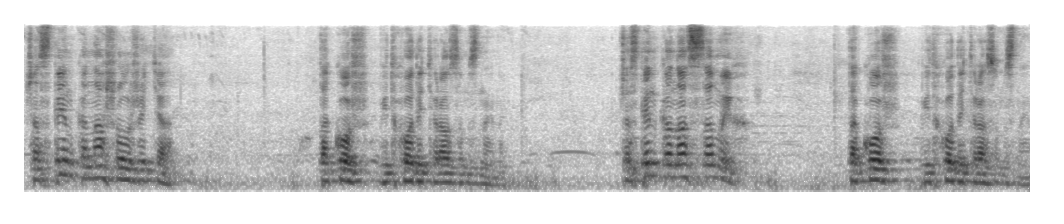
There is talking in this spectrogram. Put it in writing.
частинка нашого життя також відходить разом з ними. Частинка нас самих також відходить разом з ними.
